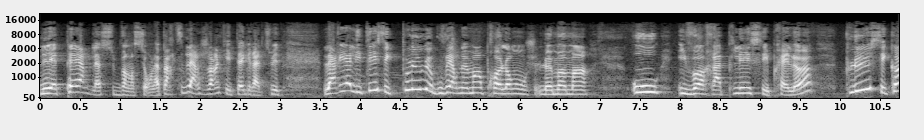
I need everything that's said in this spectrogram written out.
mais elles perdent la subvention, la partie de l'argent qui était gratuite. La réalité, c'est que plus le gouvernement prolonge le moment où il va rappeler ces prêts-là, plus c'est comme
